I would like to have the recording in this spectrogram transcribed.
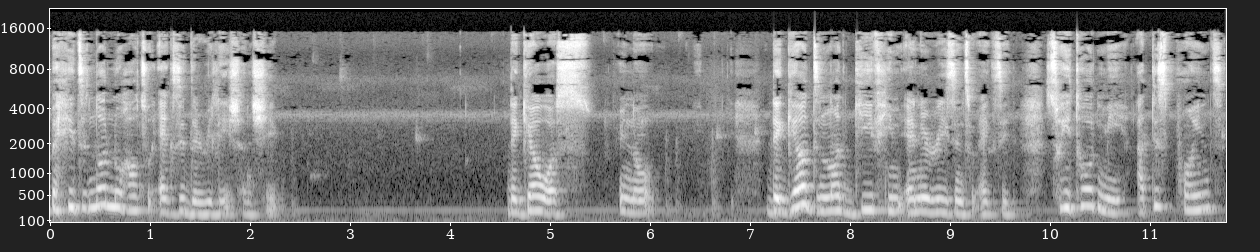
but he did not know how to exit the relationship. The girl was, you know, the girl did not give him any reason to exit. So he told me, at this point,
